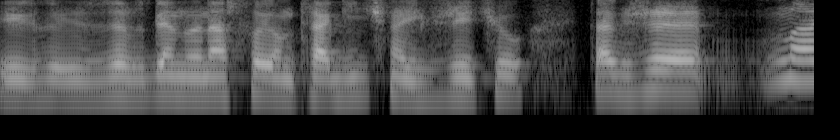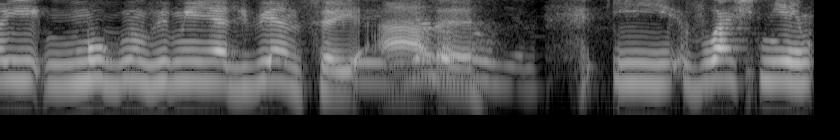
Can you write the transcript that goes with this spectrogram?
y, ze względu na swoją tragiczność w życiu. Także no i mógłbym wymieniać więcej, ale... Ja rozumiem. I właśnie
